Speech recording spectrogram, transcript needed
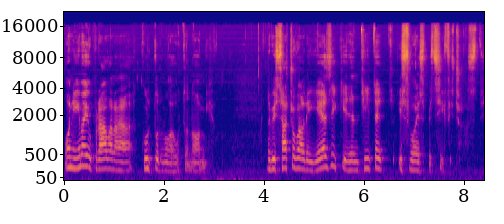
Oni imaju prava na kulturnu autonomiju. Da bi sačuvali jezik, identitet i svoje specifičnosti.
